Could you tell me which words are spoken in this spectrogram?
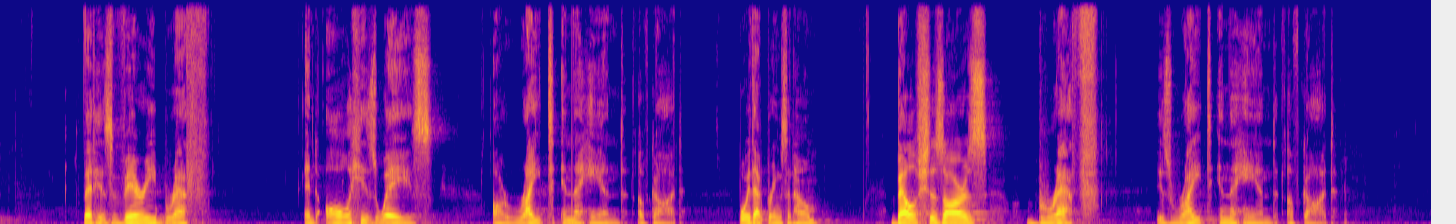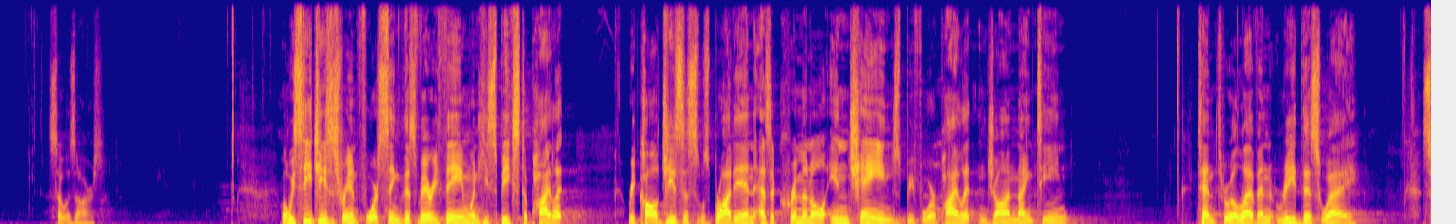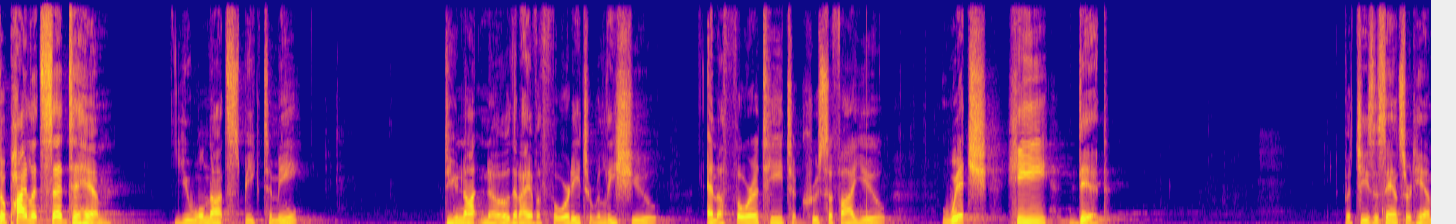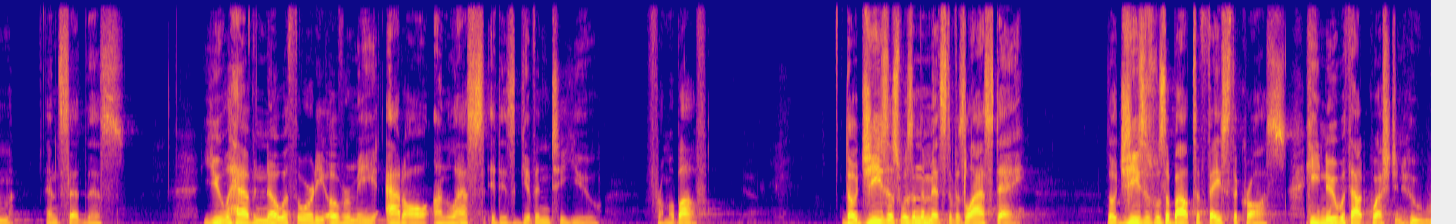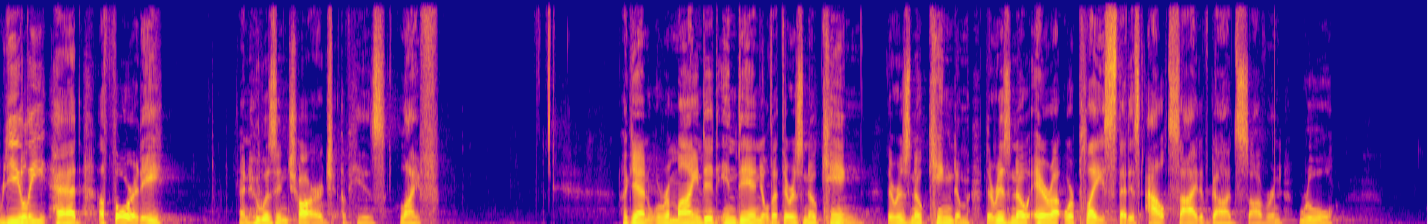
that his very breath and all his ways are right in the hand of God. Boy, that brings it home. Belshazzar's breath is right in the hand of God. So is ours. Well, we see Jesus reinforcing this very theme when he speaks to Pilate. Recall, Jesus was brought in as a criminal in chains before Pilate in John 19. 10 through 11 read this way So Pilate said to him, You will not speak to me? Do you not know that I have authority to release you and authority to crucify you? Which he did. But Jesus answered him and said this You have no authority over me at all unless it is given to you from above. Though Jesus was in the midst of his last day, though Jesus was about to face the cross, he knew without question who really had authority and who was in charge of his life. Again, we're reminded in Daniel that there is no king, there is no kingdom, there is no era or place that is outside of God's sovereign rule.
